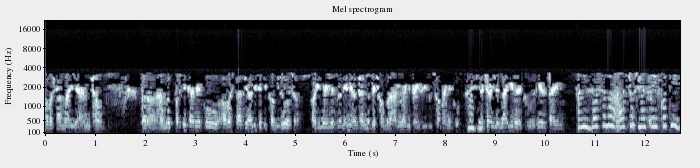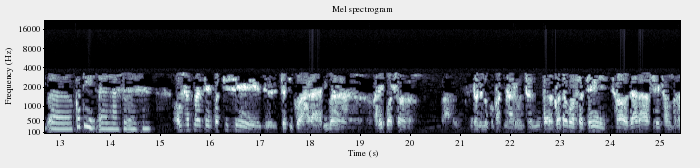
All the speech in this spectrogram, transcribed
अवस्थामा अहिले हामी छौँ। तर हाम्रो प्रतिकार्यको अवस्था चाहिँ अलिकति कमजोर छ। अघि मैले भने नि अन्ठानब्बे ठाउँमा आग लागि भइरहेको छ भनेको। हजुर। यो चाहिँ अहिले लागिरहेको रियल टाइम अनि वर्षमा औसतमा चाहिँ कति कति लाग्दो रहेछन् औसतमा चाहिँ पच्चिस सय जतिको हाराहारीमा हरेक वर्ष डडेलोको घटनाहरू हुन्छन्। तर गत वर्ष चाहिँ छ हजार आठ सय ठाउँमा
